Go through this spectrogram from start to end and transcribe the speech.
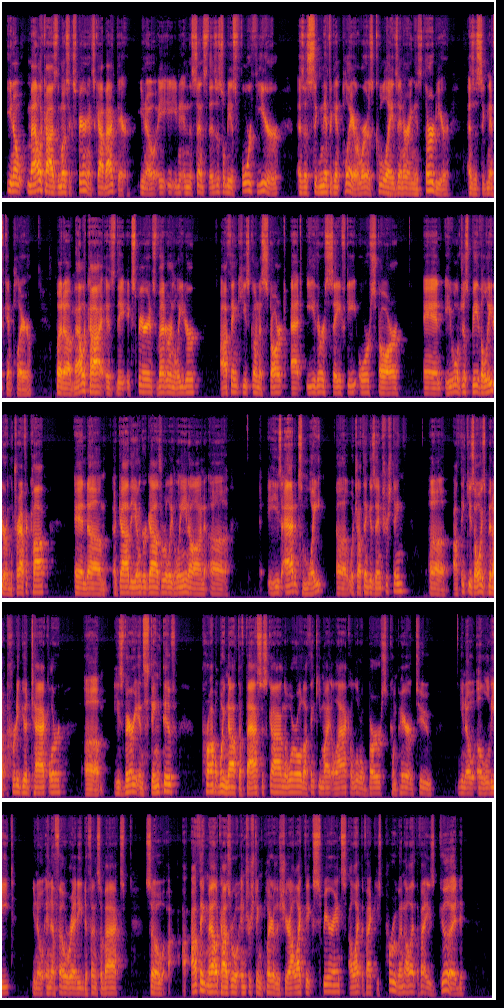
you know, Malachi is the most experienced guy back there. You know, in, in the sense that this will be his fourth year as a significant player, whereas Kool Aid's entering his third year as a significant player. But uh, Malachi is the experienced veteran leader. I think he's going to start at either safety or star and he will just be the leader in the traffic cop and um, a guy the younger guys really lean on. Uh, he's added some weight, uh, which I think is interesting. Uh, I think he's always been a pretty good tackler. Uh, he's very instinctive, probably not the fastest guy in the world. I think he might lack a little burst compared to, you know, elite, you know, NFL ready defensive backs. So I think Malachi's a real interesting player this year. I like the experience. I like the fact he's proven. I like the fact he's good,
